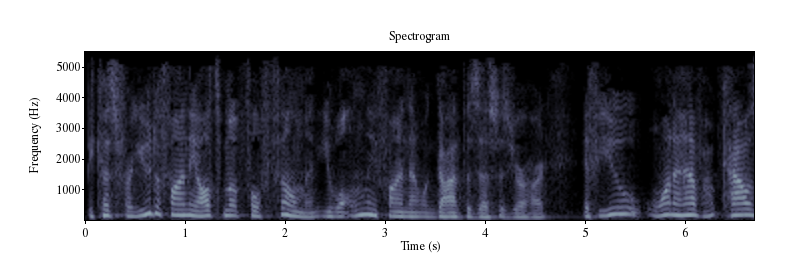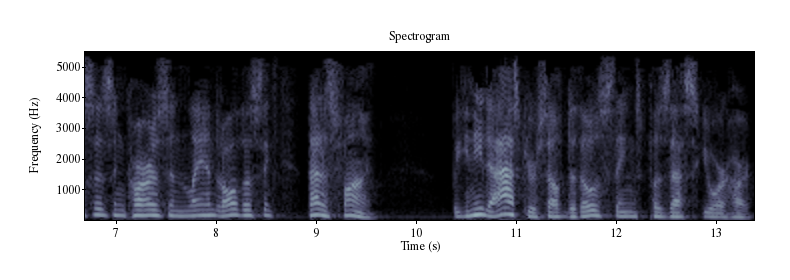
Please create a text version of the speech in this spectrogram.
Because for you to find the ultimate fulfillment, you will only find that when God possesses your heart. If you want to have houses and cars and land and all those things, that is fine. But you need to ask yourself do those things possess your heart?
